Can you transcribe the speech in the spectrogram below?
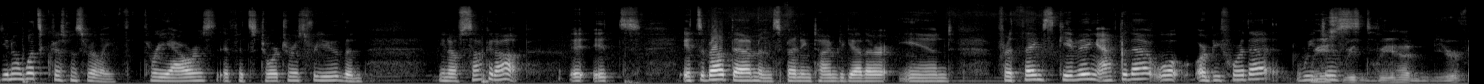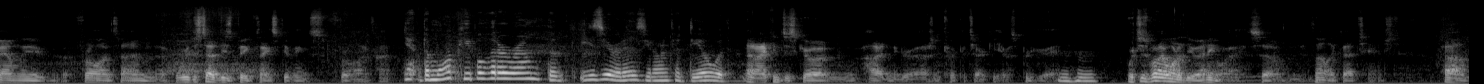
you know, what's Christmas really? Three hours. If it's torturous for you, then you know, suck it up. It, it's it's about them and spending time together. And for Thanksgiving, after that, well, or before that, we, we, just used, we, we had your family for a long time, we just had these big Thanksgivings for a long time. yeah. The more people that are around, the easier it is. You don't have to deal with And I could just go out and hide in the garage and cook a turkey. It was pretty great. Mm-hmm. Which is what I want to do anyway, so it's not like that changed. Um,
